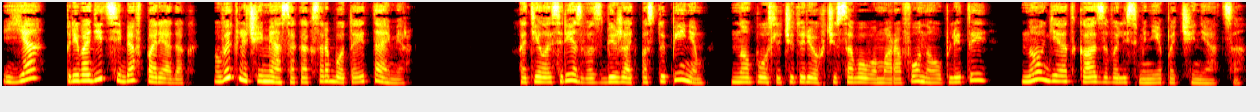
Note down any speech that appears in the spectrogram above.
«Я приводить себя в порядок. Выключи мясо, как сработает таймер». Хотелось резво сбежать по ступеням, но после четырехчасового марафона у плиты ноги отказывались мне подчиняться.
